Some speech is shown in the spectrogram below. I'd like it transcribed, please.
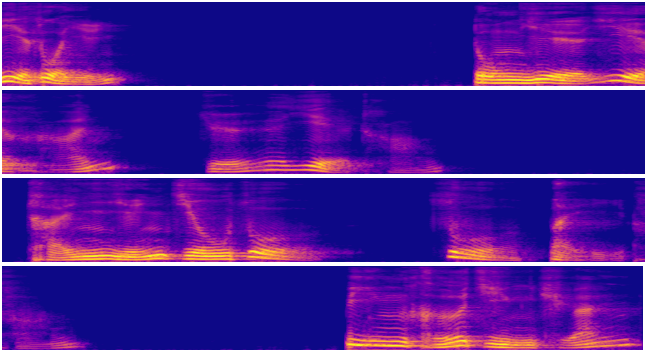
夜作吟。冬夜夜寒绝夜长，沉吟久坐坐北堂。冰河井泉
